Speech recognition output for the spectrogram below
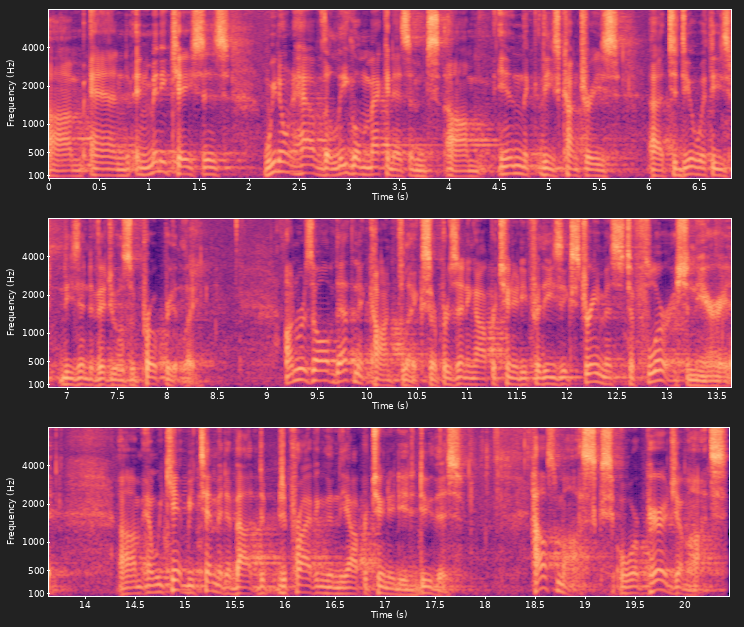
Um, And in many cases, we don't have the legal mechanisms um, in the- these countries uh, to deal with these these individuals appropriately. Unresolved ethnic conflicts are presenting opportunity for these extremists to flourish in the area, Um, and we can't be timid about de- depriving them the opportunity to do this. House mosques or parajamats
